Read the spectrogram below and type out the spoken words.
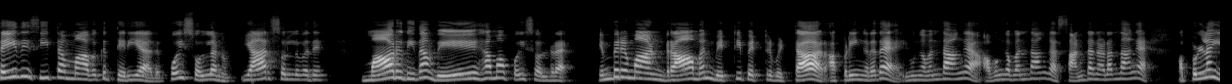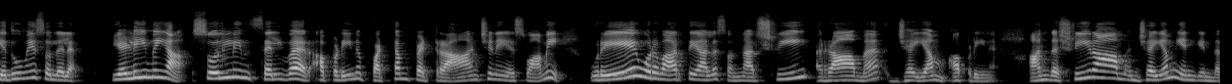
செய்தி சீத்தம்மாவுக்கு தெரியாது. போய் சொல்லணும். யார் சொல்லுவது? மாருதி தான் வேகமா போய் சொல்கிறார் எம்பெருமான் ராமன் வெற்றி பெற்று விட்டார் அப்படிங்கிறத இவங்க வந்தாங்க அவங்க வந்தாங்க சண்டை நடந்தாங்க. அப்படிலாம் எதுவுமே சொல்லலை. எளிமையா சொல்லின் செல்வர் அப்படின்னு பட்டம் பெற்ற ஆஞ்சநேய சுவாமி ஒரே ஒரு வார்த்தையால சொன்னார் ஸ்ரீ ராம ஜெயம் அப்படின்னு. அந்த ஸ்ரீராம ஜெயம் என்கின்ற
